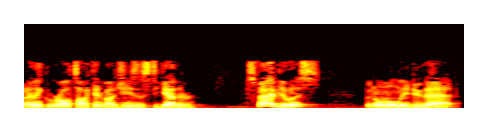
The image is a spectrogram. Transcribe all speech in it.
but I think we're all talking about Jesus together. It's fabulous, but don't only do that.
